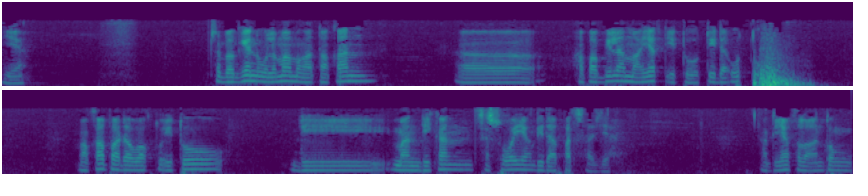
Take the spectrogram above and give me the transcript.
Ya. Sebagian ulama mengatakan eh, apabila mayat itu tidak utuh, maka pada waktu itu dimandikan sesuai yang didapat saja. Artinya kalau antum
